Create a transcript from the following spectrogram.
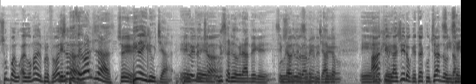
¿Supo algo más del profe Balsa? Del profe Balsas. Sí. Vive y lucha. Vive y Este, lucha. Un saludo grande que seguramente nos también, escuchando. este, Eh, Ángel que- Gallero que está escuchando Sí, también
